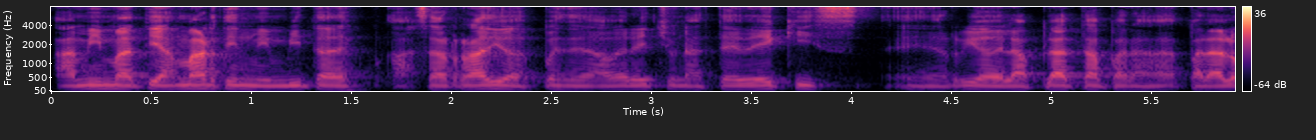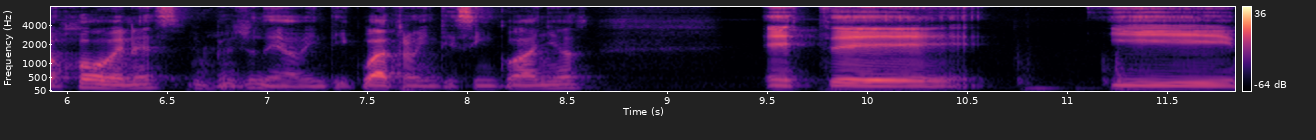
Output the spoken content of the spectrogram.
a mí Matías Martín me invita a hacer radio después de haber hecho una TEDx eh, Río de la Plata para, para los jóvenes. Yo tenía 24, 25 años. Este, y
